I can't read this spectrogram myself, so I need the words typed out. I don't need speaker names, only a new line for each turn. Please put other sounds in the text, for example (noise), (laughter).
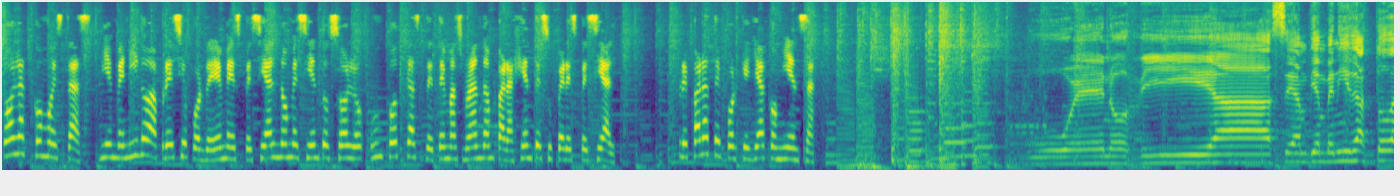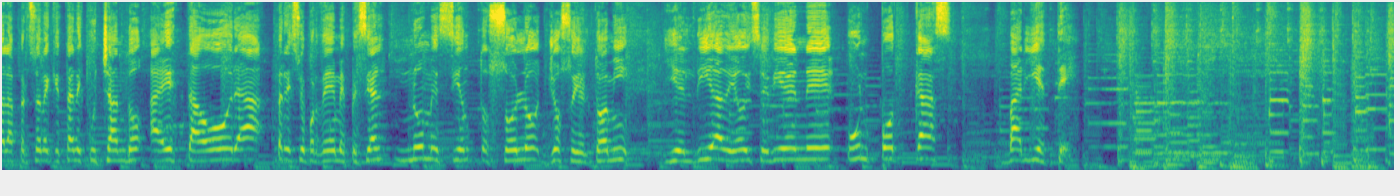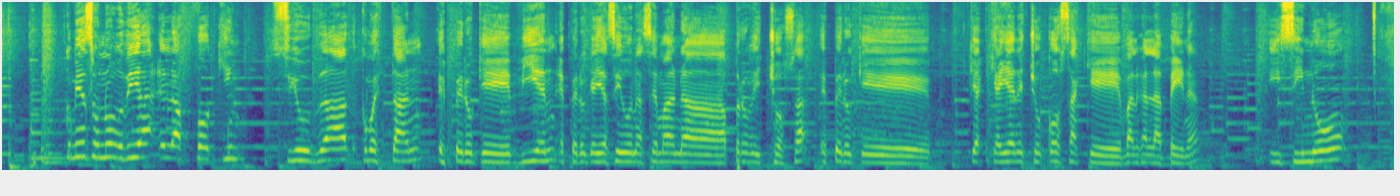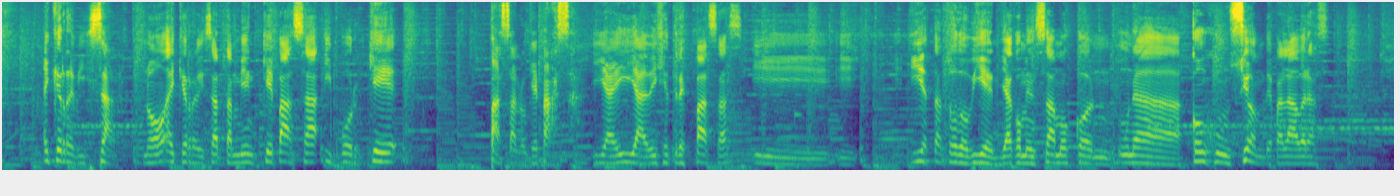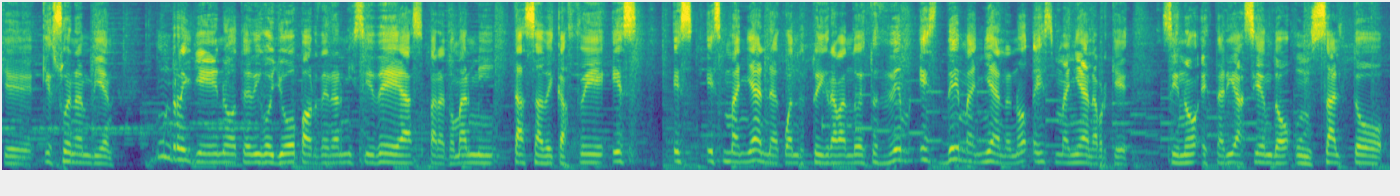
Hola, ¿cómo estás? Bienvenido a Precio por DM Especial No Me Siento Solo, un podcast de temas random para gente súper especial. Prepárate porque ya comienza.
Buenos días, sean bienvenidas todas las personas que están escuchando a esta hora Precio por DM especial No me siento solo, yo soy el Tommy y el día de hoy se viene un podcast varieté. Comienza un nuevo día en la fucking ciudad. ¿Cómo están? Espero que bien, espero que haya sido una semana provechosa, espero que, que, que hayan hecho cosas que valgan la pena. Y si no, hay que revisar, ¿no? Hay que revisar también qué pasa y por qué pasa lo que pasa. Y ahí ya dije tres pasas y, y, y está todo bien. Ya comenzamos con una conjunción de palabras que, que suenan bien. Un relleno, te digo yo, para ordenar mis ideas, para tomar mi taza de café. Es, es, es mañana cuando estoy grabando esto. Es de, es de mañana, ¿no? Es mañana, porque si no estaría haciendo un salto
